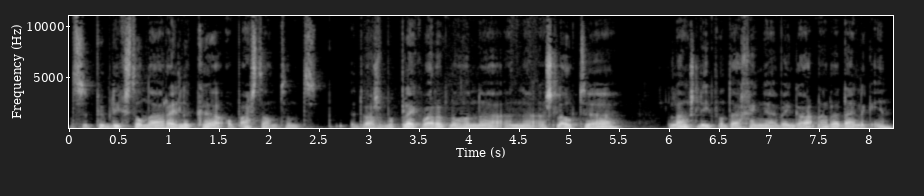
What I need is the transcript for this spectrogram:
Het publiek stond daar redelijk eh, op afstand. Want het was op een plek waar ook nog een, eh, een, eh, een sloot langs liep. Want daar ging uh, Wayne Gardner uiteindelijk in.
